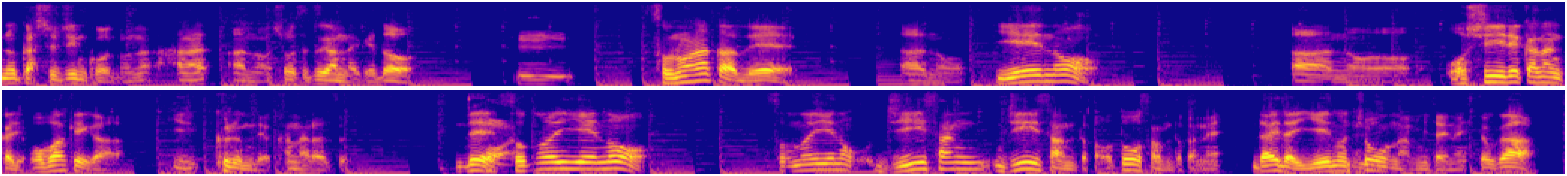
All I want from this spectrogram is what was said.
のが主人公のな話あの小説があるんだけど、うん。その中で、あの、家の、あの、押し入れかなんかにお化けがい来るんだよ、必ず。で、はいその家の、その家のじいさん、じいさんとかお父さんとかね、代々家の長男みたいな人が、うん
